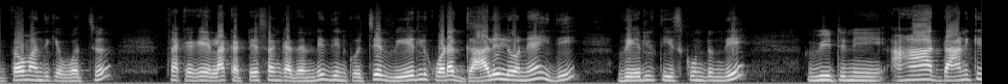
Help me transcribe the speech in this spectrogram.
ఎంతోమందికి ఇవ్వచ్చు. చక్కగా ఇలా కట్టేసాం కదండి. దీనికి వచ్చే వేర్లు కూడా గాలిలోనే ఇది వేర్లు తీసుకుంటుంది. వీటిని ఆహా దానికి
